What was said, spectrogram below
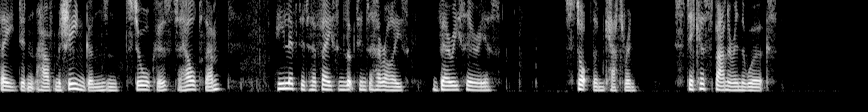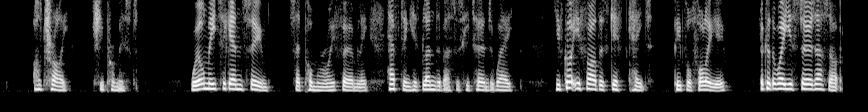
they didn't have machine guns and stalkers to help them. He lifted her face and looked into her eyes, very serious. Stop them, Catherine. Stick a spanner in the works. I'll try, she promised. We'll meet again soon, said Pomeroy firmly, hefting his blunderbuss as he turned away. You've got your father's gift, Kate. People follow you. Look at the way you stirred us up.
